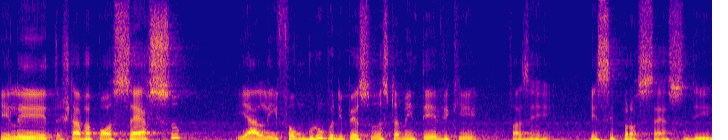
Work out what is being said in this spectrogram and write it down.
ele estava possesso e ali foi um grupo de pessoas que também teve que fazer esse processo de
